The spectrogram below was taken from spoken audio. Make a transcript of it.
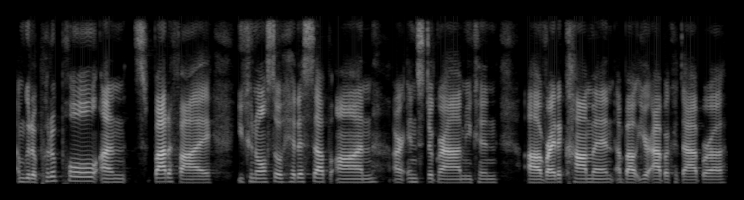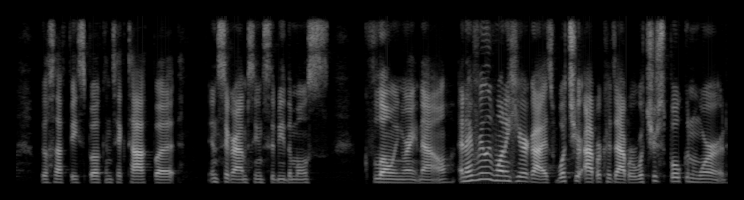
I'm going to put a poll on Spotify. You can also hit us up on our Instagram. You can uh, write a comment about your abracadabra. We also have Facebook and TikTok, but Instagram seems to be the most flowing right now. And I really want to hear, guys, what's your abracadabra? What's your spoken word?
